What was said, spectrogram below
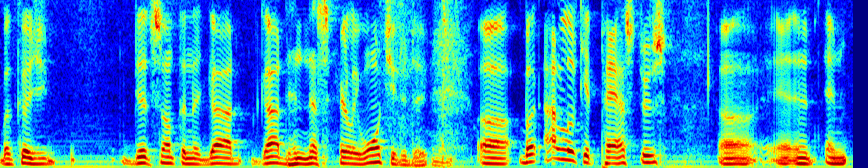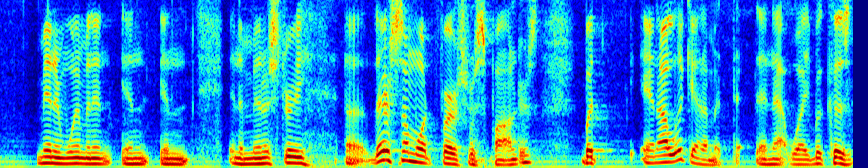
because you did something that God God didn't necessarily want you to do. Uh, but I look at pastors uh, and, and men and women in in in, in the ministry. Uh, they're somewhat first responders, but and I look at them at th- in that way because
